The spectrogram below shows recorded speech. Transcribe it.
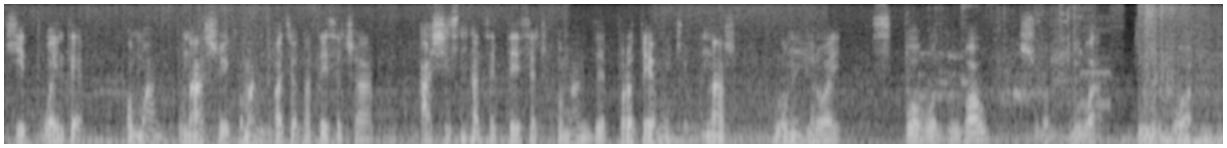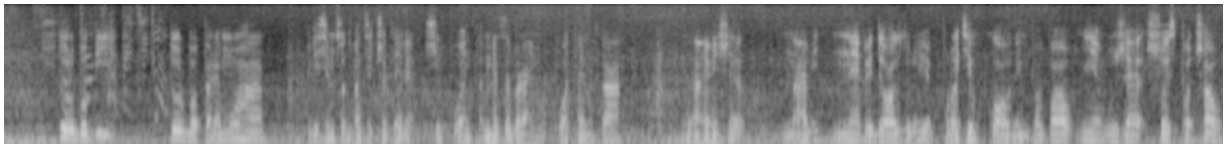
хітпойнти команд. У нашої команди 21 тисяча, а 16 тисяч команди противників. Наш головний герой споводував, щоб була турбо. Турбобій. Турбо перемога. 824 хітпойнта ми забираємо по ТНХ. Не знаю, він ще навіть не підозрює, проти кого він попав. Ні, вже щось почав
